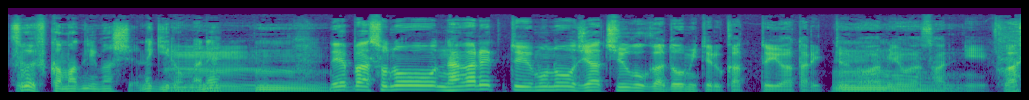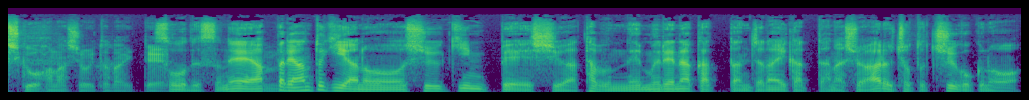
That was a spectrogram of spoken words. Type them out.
すごい深まりましたよね、議論がね。でやっぱその流れっていうものを、じゃあ中国がどう見てるかっていうあたりっていうのは、峰村さんに詳しくお話をいただいて。そうですね、やっぱりあの時あの習近平氏は多分眠れなかったんじゃないかって話は、あるちょっと中国の、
